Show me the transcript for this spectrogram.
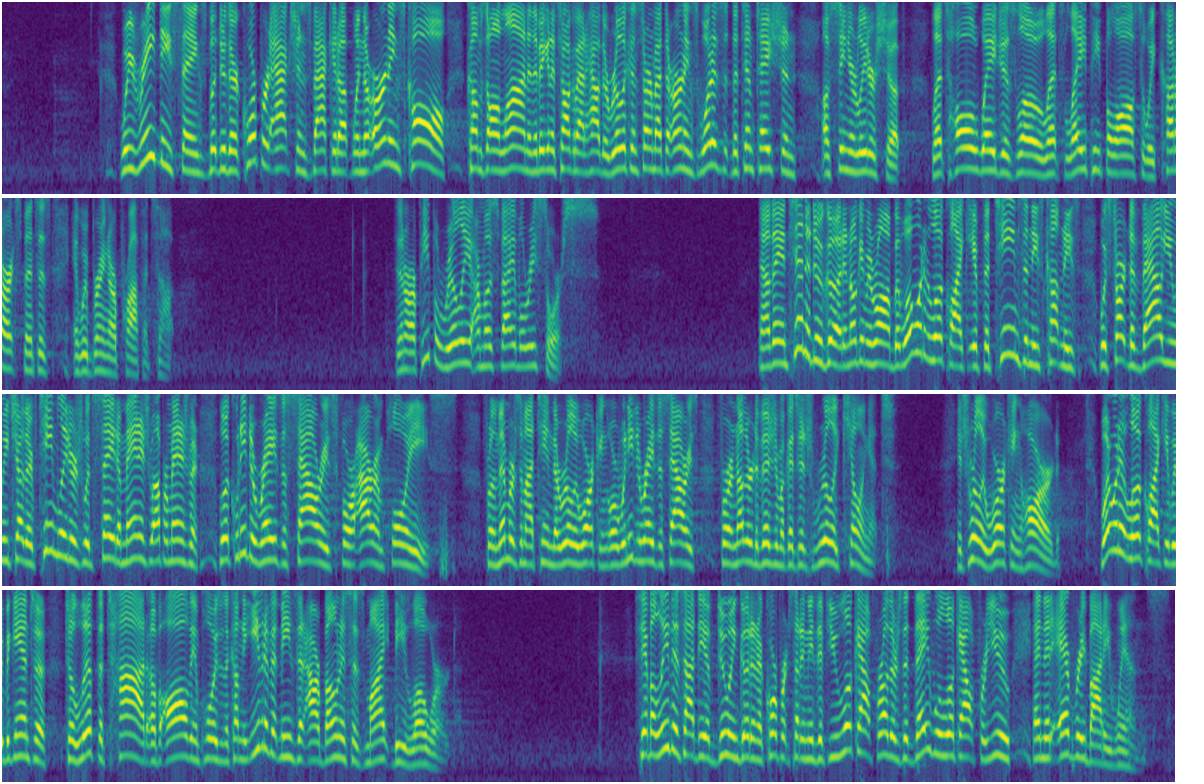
we read these things, but do their corporate actions back it up? When the earnings call comes online and they begin to talk about how they're really concerned about their earnings, what is the temptation of senior leadership? Let's hold wages low. Let's lay people off so we cut our expenses and we bring our profits up. Then are people really our most valuable resource? Now, they intend to do good, and don't get me wrong, but what would it look like if the teams in these companies would start to value each other? If team leaders would say to management, upper management, look, we need to raise the salaries for our employees for the members of my team that are really working, or we need to raise the salaries for another division because it's really killing it. It's really working hard. What would it look like if we began to, to lift the tide of all the employees in the company, even if it means that our bonuses might be lowered? See, I believe this idea of doing good in a corporate setting means if you look out for others, that they will look out for you and that everybody wins.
